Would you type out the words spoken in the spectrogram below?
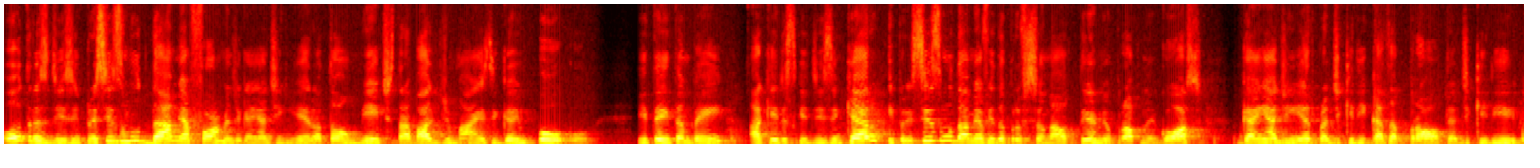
Outras dizem, preciso mudar minha forma de ganhar dinheiro, atualmente trabalho demais e ganho pouco. E tem também aqueles que dizem, quero e preciso mudar minha vida profissional, ter meu próprio negócio, ganhar dinheiro para adquirir casa própria, adquirir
